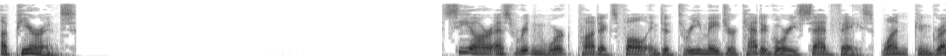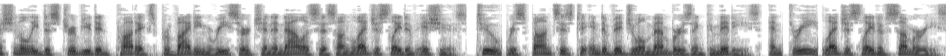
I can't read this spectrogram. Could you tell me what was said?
Appearance CRS written work products fall into three major categories sad face, 1 congressionally distributed products providing research and analysis on legislative issues, 2 responses to individual members and committees, and 3 legislative summaries,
